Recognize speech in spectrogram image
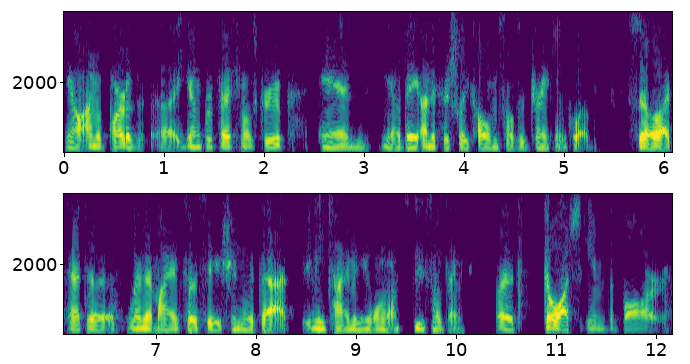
you know, I'm a part of a young professionals group, and you know, they unofficially call themselves a drinking club. So I've had to limit my association with that. Anytime anyone wants to do something, let's go watch the game at the bar.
